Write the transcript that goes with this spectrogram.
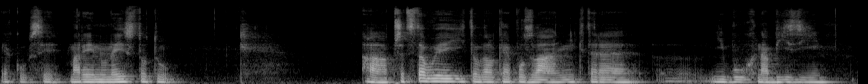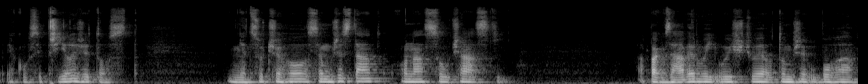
jakousi Marijinu nejistotu. A představuje jí to velké pozvání, které eh, jí Bůh nabízí, jakousi příležitost, něco, čeho se může stát ona součástí. A pak v závěru ji ujišťuje o tom, že u Boha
